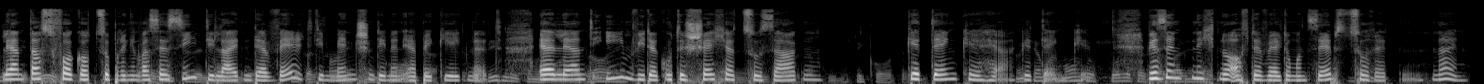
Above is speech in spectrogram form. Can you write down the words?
lernt das vor Gott zu bringen, was er sieht, die Leiden der Welt, die Menschen, denen er begegnet. Er lernt ihm, wie der gute Schächer, zu sagen, Gedenke, Herr, gedenke. Wir sind nicht nur auf der Welt, um uns selbst zu retten, nein,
